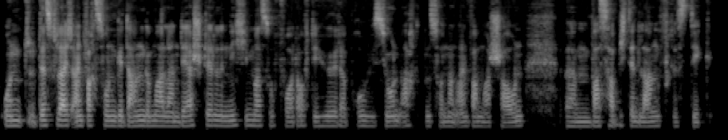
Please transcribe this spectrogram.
Und das vielleicht einfach so ein Gedanke mal an der Stelle, nicht immer sofort auf die Höhe der Provision achten, sondern einfach mal schauen, ähm, was habe ich denn langfristig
